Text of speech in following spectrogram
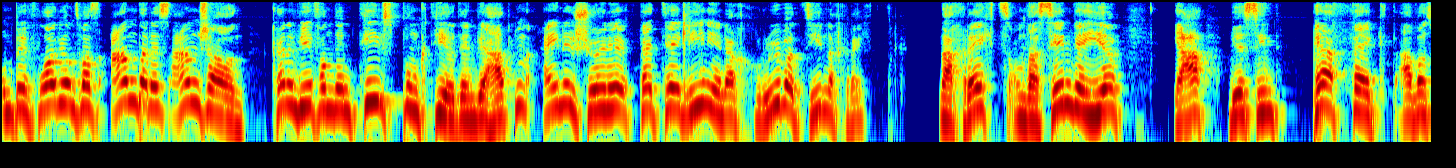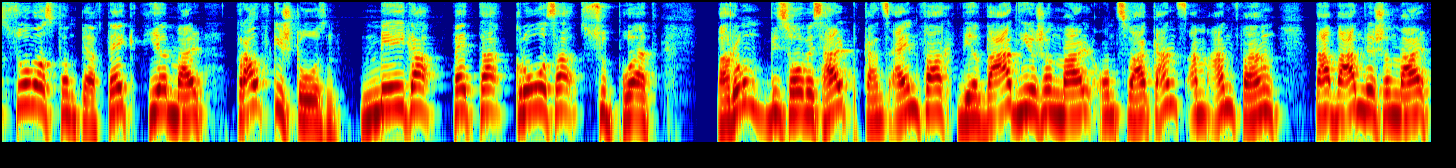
Und bevor wir uns was anderes anschauen, können wir von dem Tiefspunkt hier, den wir hatten, eine schöne fette Linie nach rüber ziehen, nach rechts. Nach rechts. Und was sehen wir hier? Ja, wir sind perfekt, aber sowas von perfekt hier mal draufgestoßen. Mega fetter, großer Support. Warum, wieso, weshalb? Ganz einfach, wir waren hier schon mal und zwar ganz am Anfang, da waren wir schon mal,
